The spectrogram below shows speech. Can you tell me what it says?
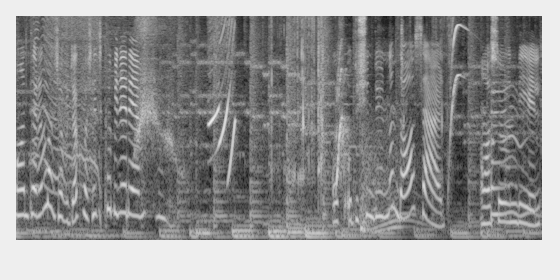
Mantarımla çabucak başa çıkabilirim. Of, o düşündüğünden daha sert. Ama sorun değil.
